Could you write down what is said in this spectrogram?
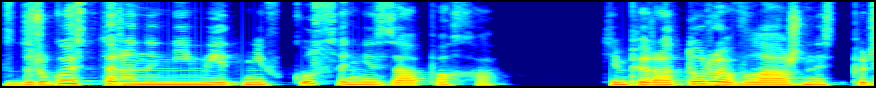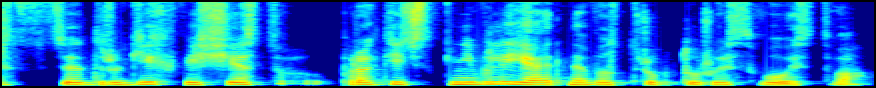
С другой стороны, не имеет ни вкуса, ни запаха. Температура, влажность, присутствие других веществ практически не влияет на его структуру и свойства.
